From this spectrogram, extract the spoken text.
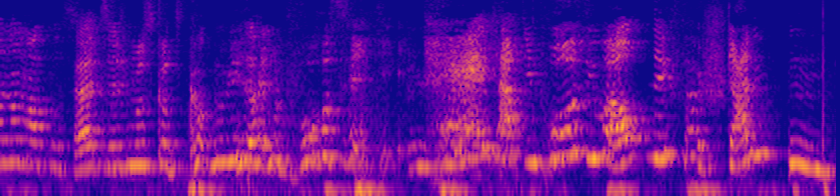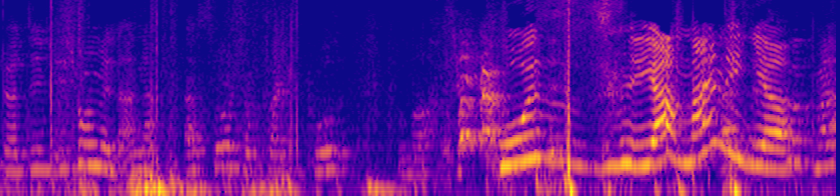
nochmal, nochmal kurz. Warte, ich muss kurz gucken, wie deine Pose geht. Hä, ich hab die Pose überhaupt nicht verstanden. Warte, ich, ich hol mir einen anderen. Achso, ich hab falsche Pose gemacht. Pose. Ja, meine ich ja. Guck mal.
